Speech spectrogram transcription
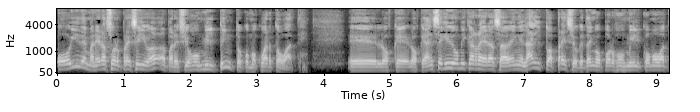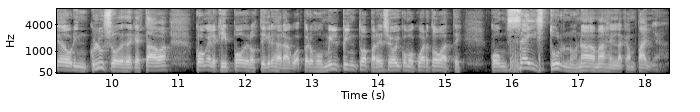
hoy, de manera sorpresiva, apareció Josmil Pinto como cuarto bate. Eh, los, que, los que han seguido mi carrera saben el alto aprecio que tengo por Josmil como bateador, incluso desde que estaba con el equipo de los Tigres de Aragua. Pero Josmil Pinto aparece hoy como cuarto bate con seis turnos nada más en la campaña.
